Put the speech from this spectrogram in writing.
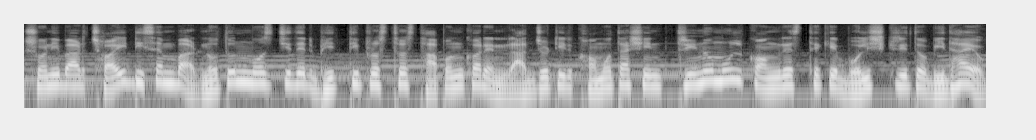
শনিবার ছয় ডিসেম্বর নতুন মসজিদের ভিত্তিপ্রস্তর স্থাপন করেন রাজ্যটির ক্ষমতাসীন তৃণমূল কংগ্রেস থেকে বহিষ্কৃত বিধায়ক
